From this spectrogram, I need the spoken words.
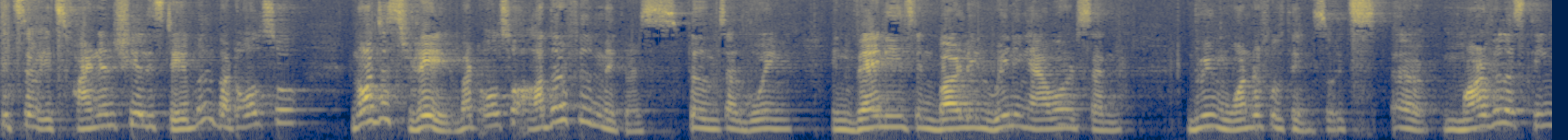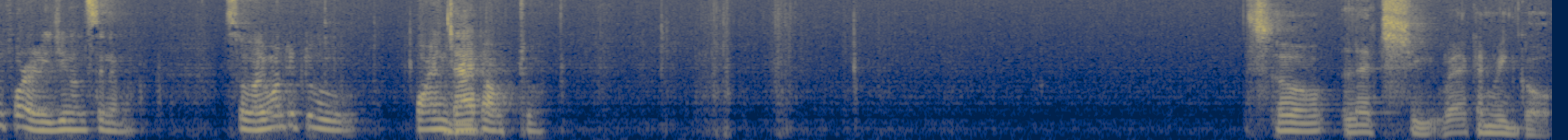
it's, a, it's financially stable, but also not just Ray, but also other filmmakers. Films are going in Venice, in Berlin, winning awards and doing wonderful things. So it's a marvelous thing for a regional cinema. So I wanted to point mm-hmm. that out too. So let's see, where can we go?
